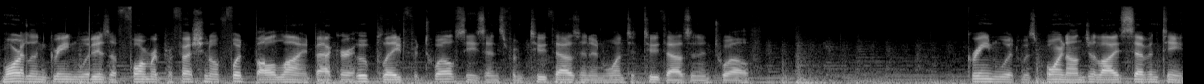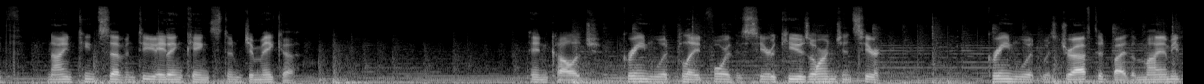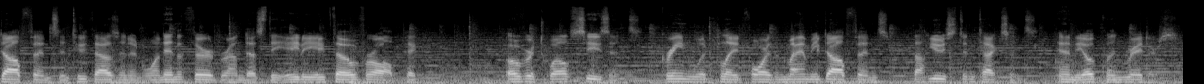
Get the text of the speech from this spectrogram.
Morlon Greenwood is a former professional football linebacker who played for 12 seasons from 2001 to 2012. Greenwood was born on July 17, 1978 in Kingston, Jamaica. In college, Greenwood played for the Syracuse Orange and Syracuse. Greenwood was drafted by the Miami Dolphins in 2001 in the third round as the 88th overall pick. Over 12 seasons, Greenwood played for the Miami Dolphins, the Houston Texans, and the Oakland Raiders.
